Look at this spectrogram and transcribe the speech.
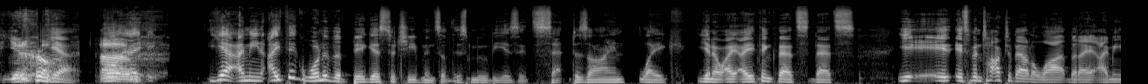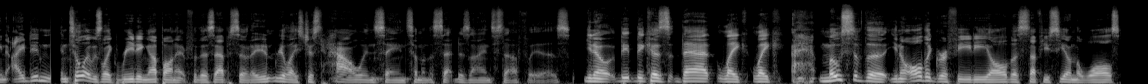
you know, Yeah. Well, Um, I- yeah, I mean, I think one of the biggest achievements of this movie is its set design. Like, you know, I, I think that's that's it, it's been talked about a lot, but I, I mean, I didn't until I was like reading up on it for this episode. I didn't realize just how insane some of the set design stuff is. You know, be, because that like like most of the you know all the graffiti, all the stuff you see on the walls.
